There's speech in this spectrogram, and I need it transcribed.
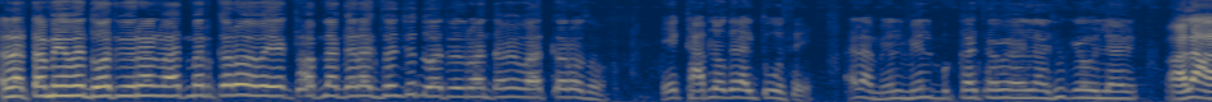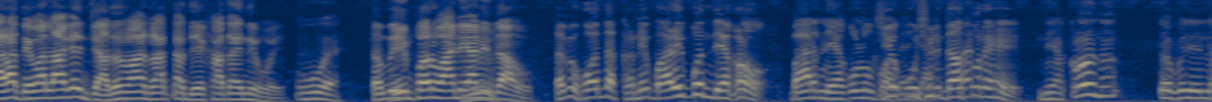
એટલે તમે હવે દોત વેરવાની વાત મત કરો હવે એક થાપના ગ્રાહક છો ને દોત વેરવાની તમે વાત કરો છો? એક થાપ નો ગ્રાહક તું છે. મેલ મેલ શું કેવું અલા આરા તેવા લાગે ને જાદવ રાતના દેખાતા નહીં હોય. ઓવે તમે ભીમ ફરવાની આની જાઓ તમે હોદ ના ઘરની બારી પણ દેખાડો બાર નેકળું જે પૂછડી દાતો રહે. નીકળો ને તો પેલી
